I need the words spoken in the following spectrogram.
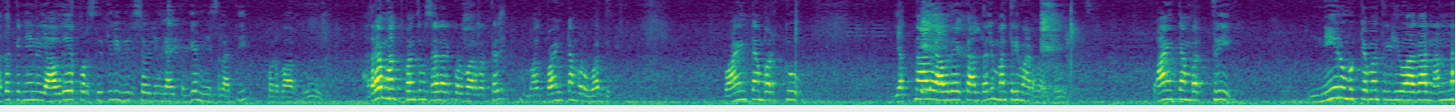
ಅದಕ್ಕೆ ನೀನು ಯಾವುದೇ ಪರಿಸ್ಥಿತಿಲಿ ವೀರಶೈವಲಿಂಗಾಯತರಿಗೆ ಮೀಸಲಾತಿ ಕೊಡಬಾರ್ದು. ಅದರ ಮಂತ್ ಪಂಚಮ ಸ್ಯಾಲರಿ ಕೊಡಬಾರ್ದು ಅಂತೇಳಿ ಪಾಯಿಂಟ್ ನಂಬರ್ ಒಂದು ಪಾಯಿಂಟ್ ನಂಬರ್ ಟು ಯತ್ನಾಳ ಯಾವುದೇ ಕಾಲದಲ್ಲಿ ಮಂತ್ರಿ ಮಾಡಬಾರ್ದು ಪಾಯಿಂಟ್ ನಂಬರ್ ತ್ರೀ ನೀನು ಮುಖ್ಯಮಂತ್ರಿ ಇಳಿಯುವಾಗ ನನ್ನ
